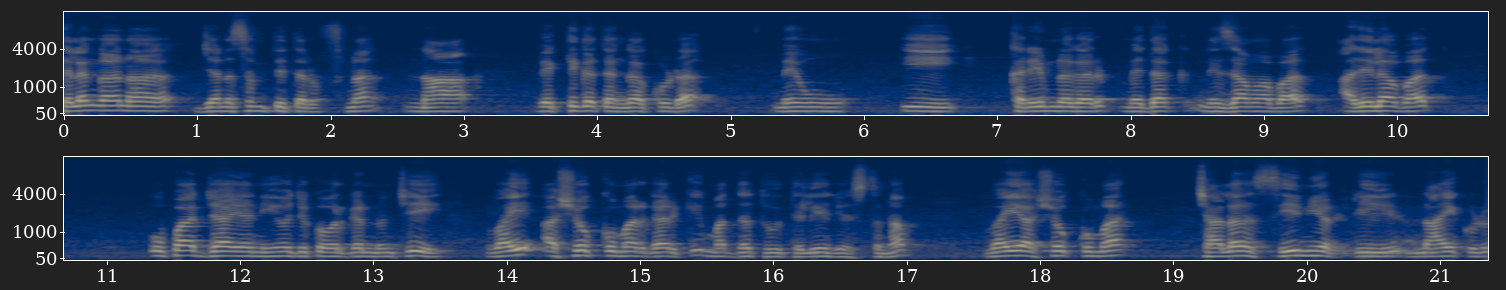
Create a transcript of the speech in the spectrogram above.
తెలంగాణ జనసమితి తరఫున నా వ్యక్తిగతంగా కూడా మేము ఈ కరీంనగర్ మెదక్ నిజామాబాద్ ఆదిలాబాద్ ఉపాధ్యాయ నియోజకవర్గం నుంచి వై అశోక్ కుమార్ గారికి మద్దతు తెలియజేస్తున్నాం. వై అశోక్ కుమార్ చాలా సీనియర్ టీ నాయకుడు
